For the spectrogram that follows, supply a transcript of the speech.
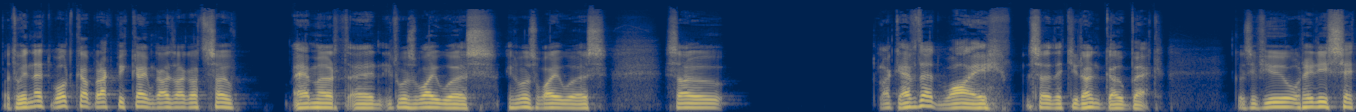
But when that world cup rugby came guys i got so hammered and it was way worse. It was way worse. So like have that why so that you don't go back. Because if you already set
